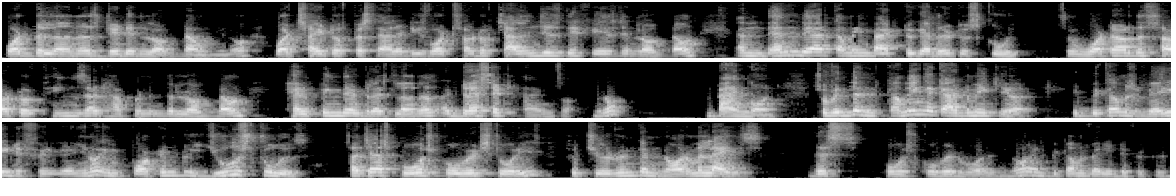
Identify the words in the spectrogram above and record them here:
what the learners did in lockdown you know what side of personalities what sort of challenges they faced in lockdown and then they are coming back together to school so what are the sort of things that happened in the lockdown, helping the address learners address it hands on, you know, bang on. So with the coming academic year, it becomes very difficult, you know, important to use tools such as post-COVID stories so children can normalize this post-COVID world, you know, it becomes very difficult.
